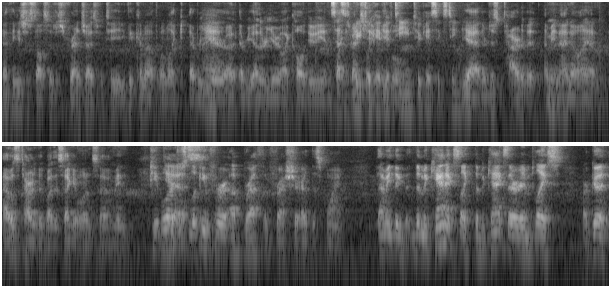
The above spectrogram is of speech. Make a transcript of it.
I think it's just also just franchise fatigue. They come out with one like every Yeah. year, uh, every other year, like Call of Duty, and it's like Assassin's Creed eventually 2K15, people- 2K16. Yeah, they're just tired of it. I mean, Mhm. I know I am. I was tired of it by the second one, so I mean, People are just looking for a breath of fresh air at this point. I mean, the, the mechanics, like the mechanics that are in place, are good,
